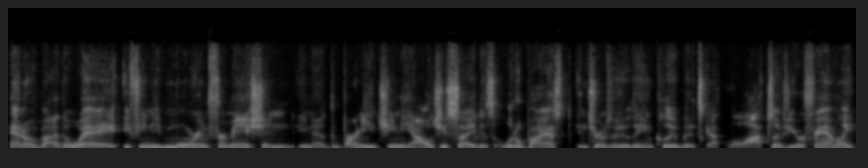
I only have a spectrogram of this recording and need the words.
And oh, by the way, if you need more information, you know, the Barney genealogy site is a little biased in terms of who they include, but it's got lots of your family.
